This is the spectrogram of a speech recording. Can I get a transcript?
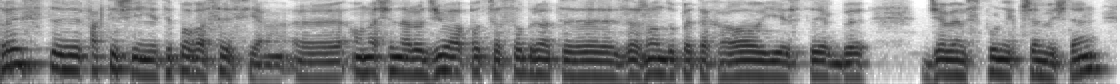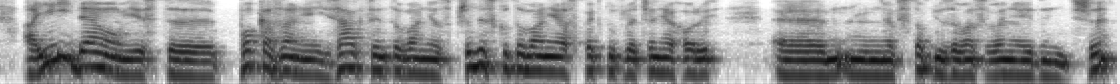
To jest e, faktycznie nietypowa sesja. E, Ona się narodziła podczas obrad e, zarządu PTHO i jest jakby dziełem wspólnych przemyśleń, a jej ideą jest e, pokazanie i zaakcentowanie, przedyskutowanie aspektów leczenia chorych w stopniu zaawansowania 1 i 3,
